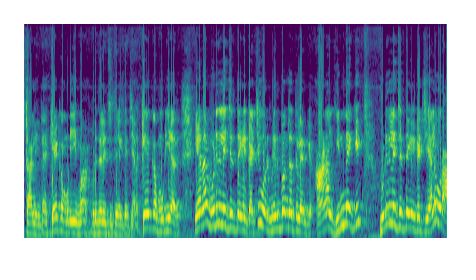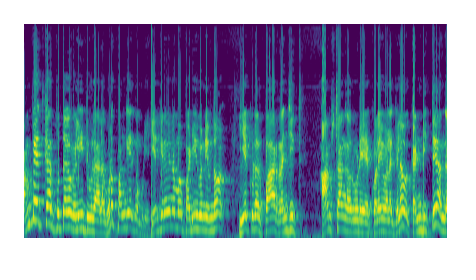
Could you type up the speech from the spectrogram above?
ஸ்டாலின்கிட்ட. கேட்க முடியுமா? விடுதலை சிறுத்தைகள் கட்சியால் கேட்க முடியாது. ஏன்னா விடுதலை சிறுத்தைகள் கட்சி ஒரு நிர்பந்தத்தில் இருக்குது ஆனால் இன்னைக்கு விடுதலை சிறுத்தைகள் கட்சியால் ஒரு அம்பேத்கர் புத்தகம் வெளியீட்டு விழாவில் கூட பங்கேற்க முடியும் ஏற்கனவே நம்ம பதிவு பண்ணியிருந்தோம். இயக்குனர் பா. ரஞ்சித். ஆம்ஸ்டாங் அவருடைய கொலை வழக்கில் கண்டித்து அந்த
